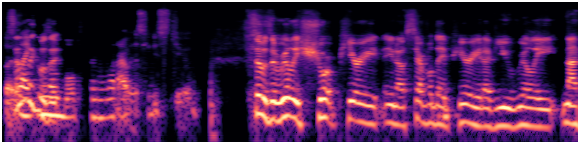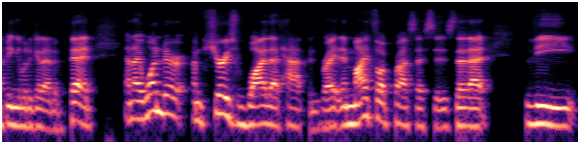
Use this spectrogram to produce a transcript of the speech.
But Sounds like, like normal a- from what I was used to so it was a really short period you know several day period of you really not being able to get out of bed and i wonder i'm curious why that happened right and my thought process is that the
